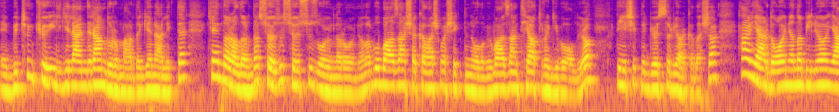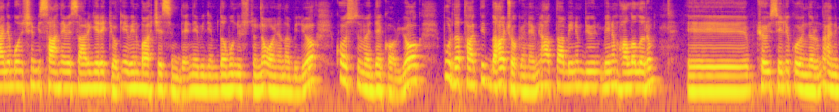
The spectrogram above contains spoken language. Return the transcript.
e, bütün köyü ilgilendiren durumlarda genellikle kendi aralarında sözlü sözsüz oyunlar oynuyorlar. Bu bazen şakalaşma şeklinde oluyor. Bazen tiyatro gibi oluyor değişiklik gösteriyor arkadaşlar. Her yerde oynanabiliyor. Yani bunun için bir sahne vesaire gerek yok. Evin bahçesinde ne bileyim damın üstünde oynanabiliyor. Kostüm ve dekor yok. Burada taklit daha çok önemli. Hatta benim düğün benim halalarım e, köy selik oyunlarında hani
